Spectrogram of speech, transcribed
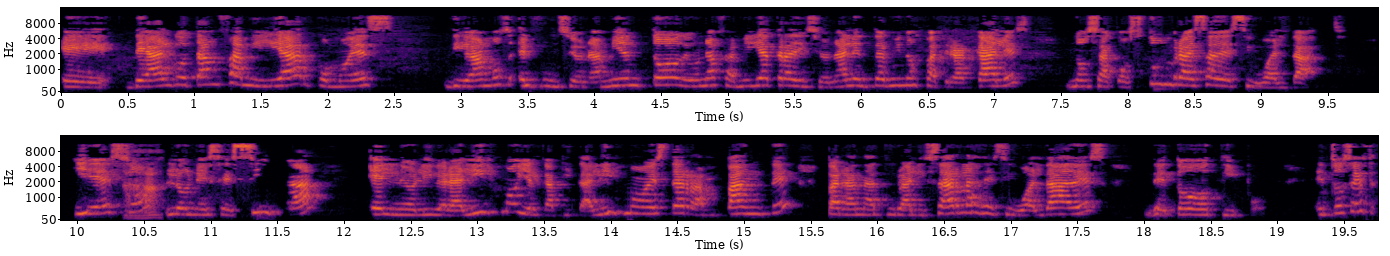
eh, de algo tan familiar como es, digamos, el funcionamiento de una familia tradicional en términos patriarcales, nos acostumbra a esa desigualdad. Y eso lo necesita el neoliberalismo y el capitalismo este rampante para naturalizar las desigualdades de todo tipo. Entonces,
